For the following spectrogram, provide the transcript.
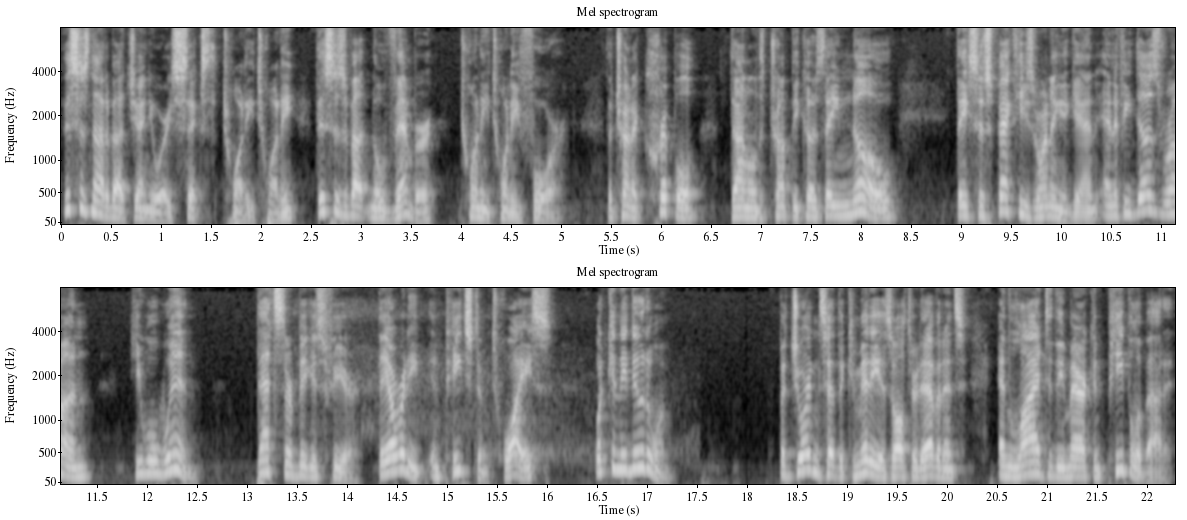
this is not about January 6th, 2020. This is about November 2024. They're trying to cripple Donald Trump because they know, they suspect he's running again. And if he does run, he will win. That's their biggest fear. They already impeached him twice. What can they do to him? But Jordan said the committee has altered evidence and lied to the American people about it.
